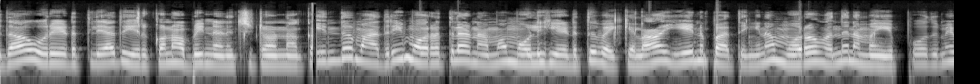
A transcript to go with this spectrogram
ஏதாவது ஒரு இடத்துலையாவது இருக்கணும் அப்படின்னு நினச்சி வச்சிட்டோம்னாக்கா இந்த மாதிரி முறத்தில் நம்ம மொழிகை எடுத்து வைக்கலாம். ஏன்னு பார்த்தீங்கன்னா முறம் வந்து நம்ம எப்போதுமே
